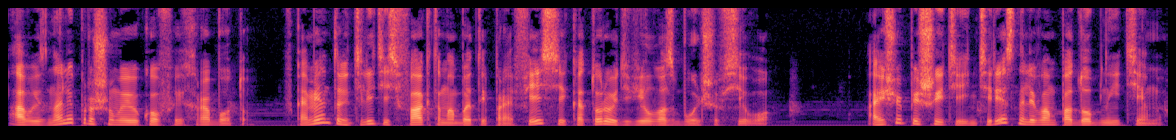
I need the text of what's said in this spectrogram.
А вы знали про шумовиков и их работу? В комментах делитесь фактом об этой профессии, который удивил вас больше всего. А еще пишите, интересны ли вам подобные темы.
